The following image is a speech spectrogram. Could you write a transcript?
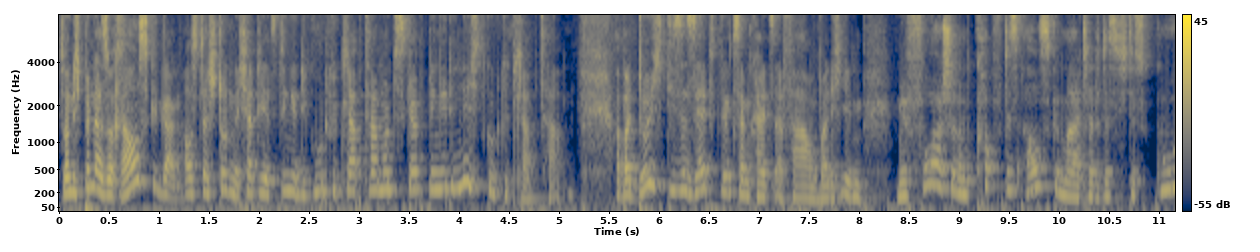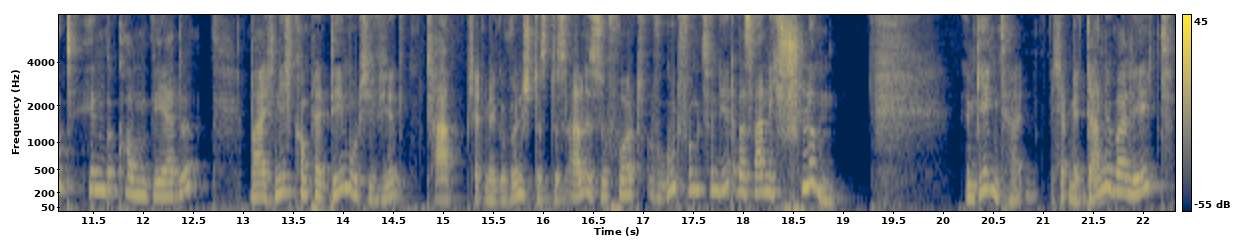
So, und ich bin also rausgegangen aus der Stunde. Ich hatte jetzt Dinge, die gut geklappt haben und es gab Dinge, die nicht gut geklappt haben. Aber durch diese Selbstwirksamkeitserfahrung, weil ich eben mir vorher schon im Kopf das ausgemalt hatte, dass ich das gut hinbekommen werde, war ich nicht komplett demotiviert. Klar, ich hätte mir gewünscht, dass das alles sofort gut funktioniert, aber es war nicht schlimm. Im Gegenteil, ich habe mir dann überlegt,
